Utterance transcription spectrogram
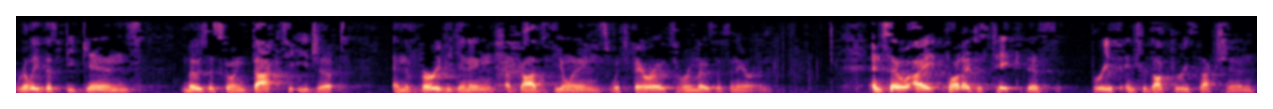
really this begins Moses going back to Egypt and the very beginning of God's dealings with Pharaoh through Moses and Aaron. And so I thought I'd just take this brief introductory section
